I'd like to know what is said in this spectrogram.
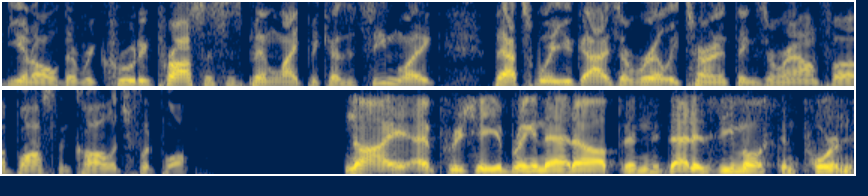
you know the recruiting process has been like because it seemed like that's where you guys are really turning things around for Boston College football. No, I, I appreciate you bringing that up, and that is the most important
